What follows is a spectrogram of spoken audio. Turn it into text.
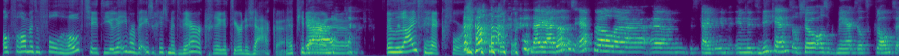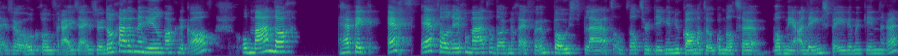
ook vooral met een vol hoofd zit die alleen maar bezig is met werkgerelateerde zaken. Heb je daar een, uh, een life hack voor? nou ja, dat is echt wel. Uh, um, dus kijk, in, in het weekend of zo, als ik merk dat klanten en zo ook gewoon vrij zijn, zo, dan gaat het me heel makkelijk af. Op maandag heb ik echt, echt wel regelmatig dat ik nog even een post plaats of dat soort dingen. Nu kan het ook omdat ze wat meer alleen spelen, mijn kinderen.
